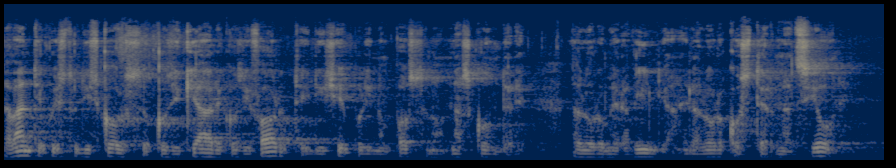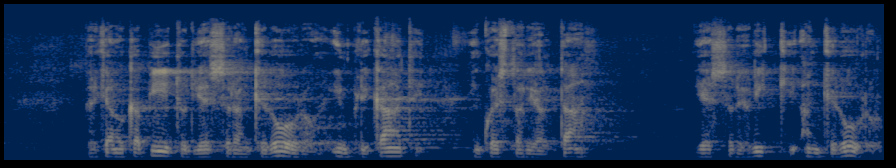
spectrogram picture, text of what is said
Davanti a questo discorso così chiaro e così forte, i discepoli non possono nascondere la loro meraviglia e la loro costernazione perché hanno capito di essere anche loro implicati in questa realtà, di essere ricchi anche loro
